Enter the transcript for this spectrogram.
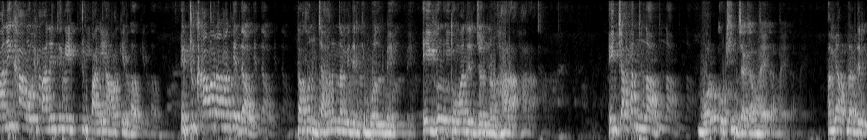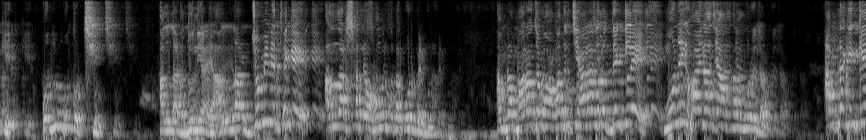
পানি খাও, ওই পানি থেকে একটু পানি আমাকে দাও। একটু খাবার আমাকে দাও। তখন জাহান্নামীদেরকে বলবে, এইগুলো তোমাদের জন্য হারা এই জাহান্নাম বড় কঠিন জায়গা ভাইরা আমি আপনাদেরকে অনুরোধ করছি, আল্লাহর দুনিয়ায়, আল্লাহর জমিনে থেকে আল্লাহর সাথে অহমিকতা করবেন না। আমরা মারা যাব, আমাদের চেহারাগুলো দেখলে মনেই হয় না যে আমরা মরে যাব। আপনাকে কে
